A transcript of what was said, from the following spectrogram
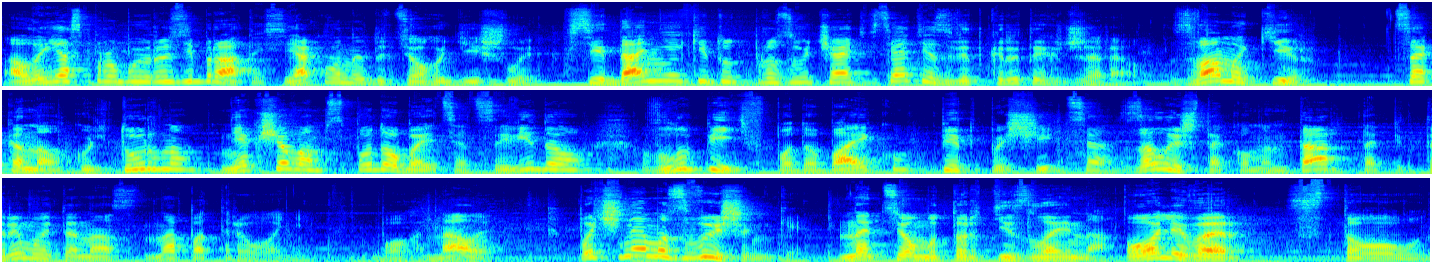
але я спробую розібратись, як вони до цього дійшли. Всі дані, які тут прозвучать, взяті з відкритих джерел. З вами Кір. Це канал Культурно. Якщо вам сподобається це відео, влупіть вподобайку, підпишіться, залиште коментар та підтримуйте нас на Патреоні. Погнали! Почнемо з вишеньки на цьому торті з лайна. Олівер Стоун.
